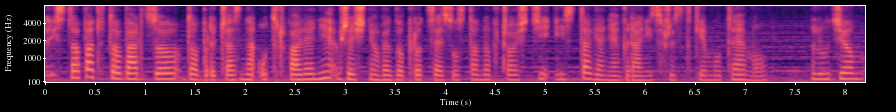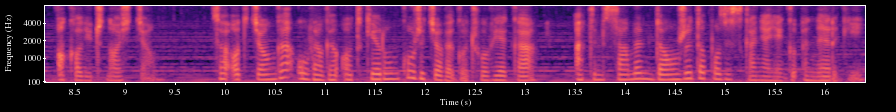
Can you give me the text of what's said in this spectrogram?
Listopad to bardzo dobry czas na utrwalenie wrześniowego procesu stanowczości i stawiania granic wszystkiemu temu, ludziom, okolicznościom, co odciąga uwagę od kierunku życiowego człowieka, a tym samym dąży do pozyskania jego energii.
